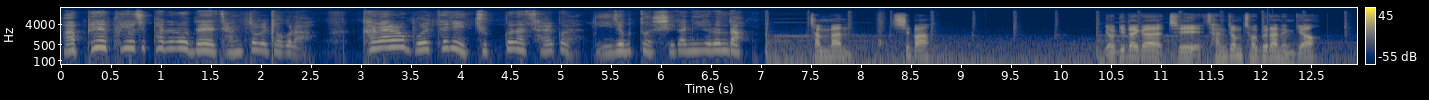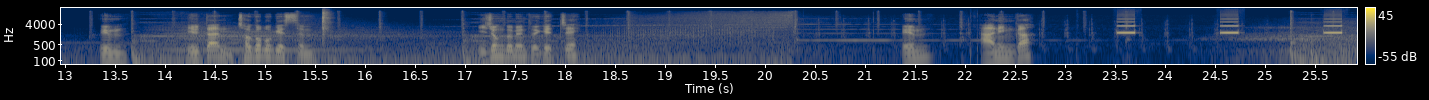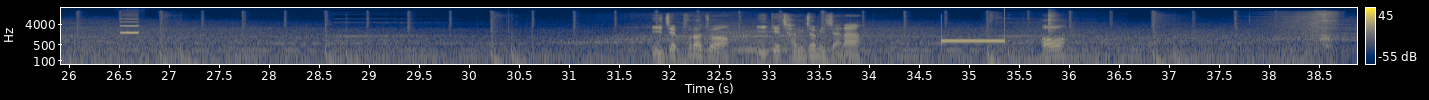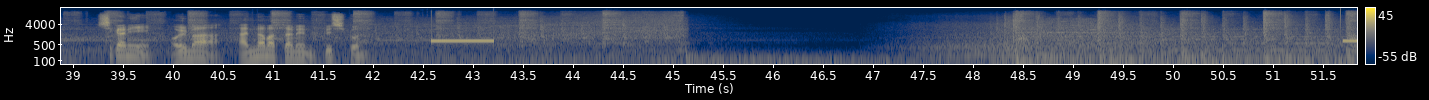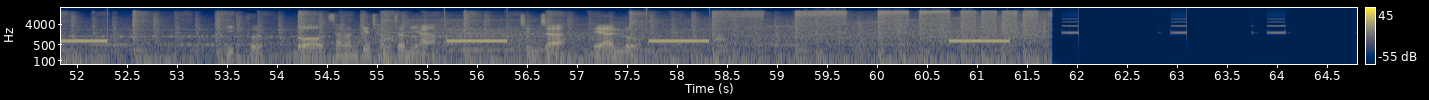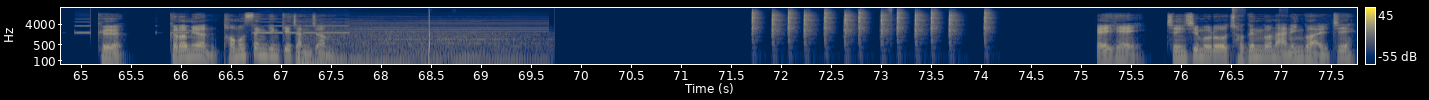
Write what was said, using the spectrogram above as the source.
앞에 표지판으로 내 장점을 적어라. 카메라로 볼 테니 죽거나 살거나 이제부터 시간이 흐른다. 잠만 시바 여기다가 제 장점 적으라는겨? 음 일단 적어보겠음 이 정도면 되겠지? 음 아닌가? 이제 풀어줘 이게 장점이잖아 어 시간이 얼마 안 남았다는 뜻이군. 이프, 너 이상한 게 장점이야. 진짜 레알로. 그, 그러면 더 못생긴 게 장점. 에헤이, 진심으로 적은 건 아닌 거 알지?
